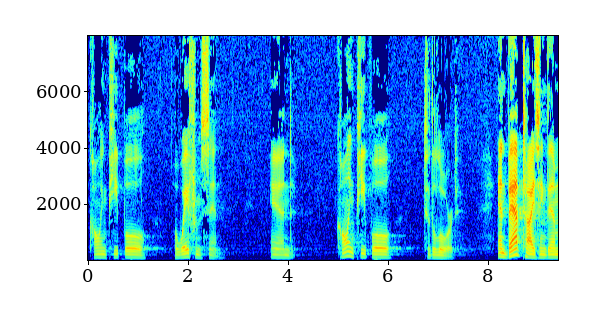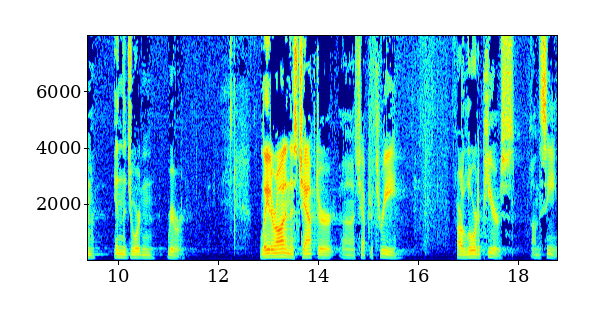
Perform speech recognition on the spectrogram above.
calling people away from sin, and calling people to the Lord, and baptizing them in the Jordan River. Later on in this chapter, uh, chapter 3, our Lord appears on the scene.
